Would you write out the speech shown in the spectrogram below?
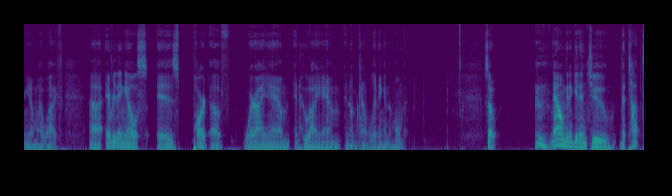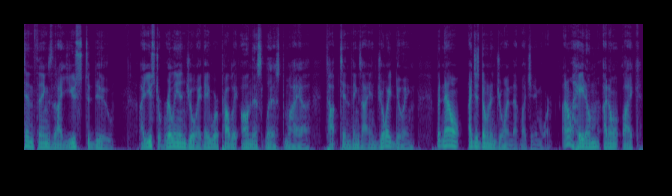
you know, my wife. Uh, everything else is part of where I am and who I am, and I'm kind of living in the moment. So now I'm going to get into the top 10 things that I used to do. I used to really enjoy. They were probably on this list, my uh, top 10 things I enjoyed doing, but now I just don't enjoy them that much anymore. I don't hate them. I don't like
